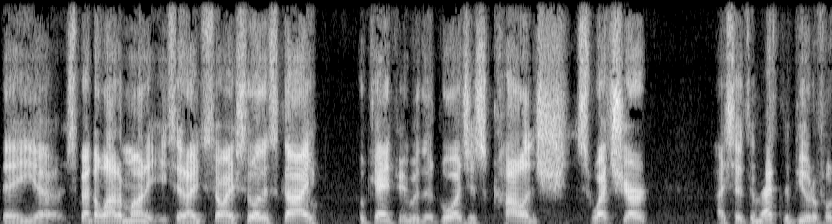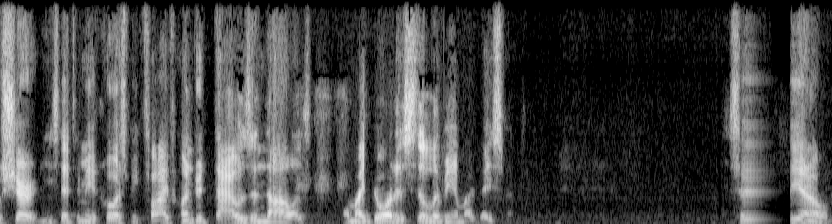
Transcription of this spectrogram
they uh, spend a lot of money. He said, I so I saw this guy who came to me with a gorgeous college sweatshirt. I said to him, "That's a beautiful shirt." And he said to me, "It cost me five hundred thousand dollars, and my daughter's still living in my basement." So, you know.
